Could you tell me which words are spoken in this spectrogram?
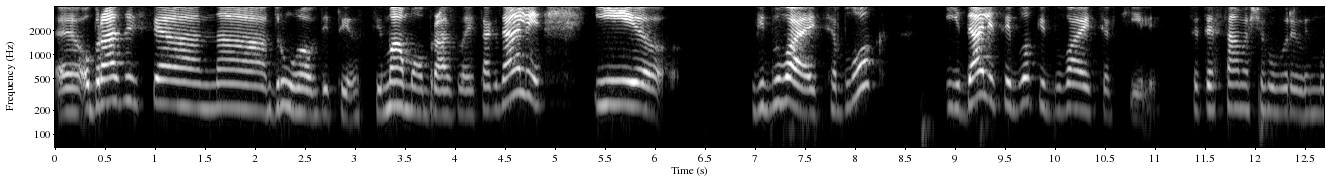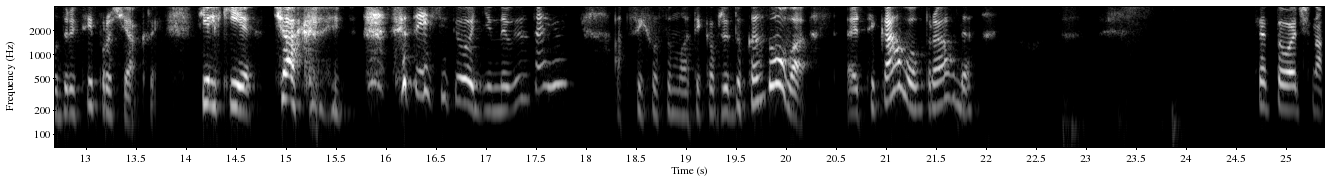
е, образився на друга в дитинстві, мама образила і так далі. І відбувається блок, і далі цей блок відбувається в тілі. Це те саме, що говорили мудреці про чакри. Тільки чакри це те, що сьогодні не визнають, а психосоматика вже доказова. Е, Цікаво, правда? Це точно.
